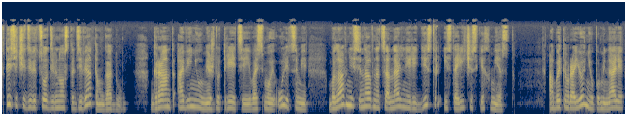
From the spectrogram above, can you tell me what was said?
В 1999 году Гранд-авеню между Третьей и Восьмой улицами была внесена в Национальный регистр исторических мест. Об этом районе упоминали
